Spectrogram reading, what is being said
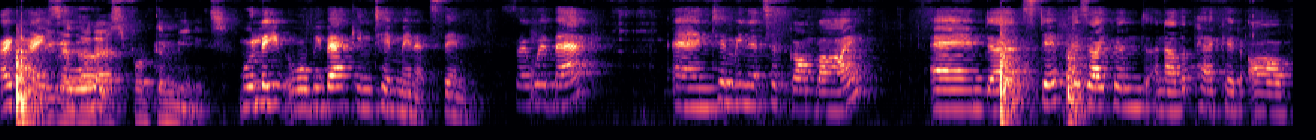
Okay, leave so it we'll, rest for 10 minutes. we'll leave. We'll be back in ten minutes then. So we're back, and ten minutes have gone by, and uh, Stef has opened another packet of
